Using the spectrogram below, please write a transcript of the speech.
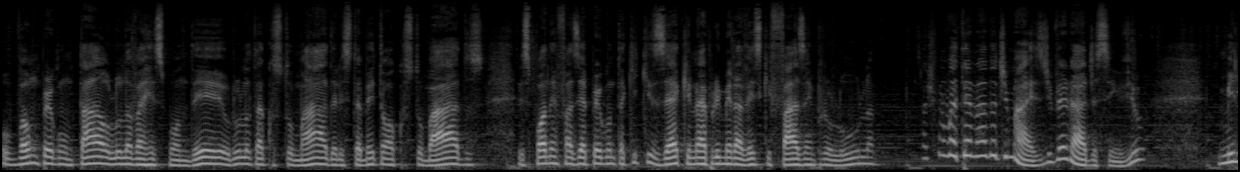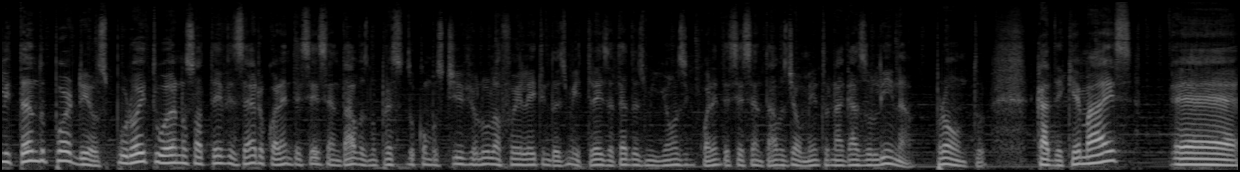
Vão perguntar, o Lula vai responder, o Lula está acostumado, eles também estão acostumados. Eles podem fazer a pergunta que quiser, que não é a primeira vez que fazem para o Lula. Acho que não vai ter nada demais, de verdade, assim, viu? Militando por Deus. Por oito anos só teve 0,46 centavos no preço do combustível. Lula foi eleito em 2003 até 2011 com 46 centavos de aumento na gasolina. Pronto. Cadê que mais? É...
